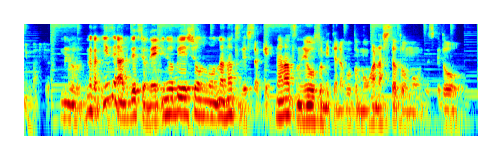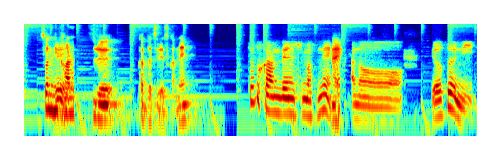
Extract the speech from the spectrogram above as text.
います。なるほどなんか以前あれですよね、イノベーションの7つでしたっけ ?7 つの要素みたいなこともお話ししたと思うんですけど、それに関連する形ですかね？ちょっと関連しますね。はいあのー要するに、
